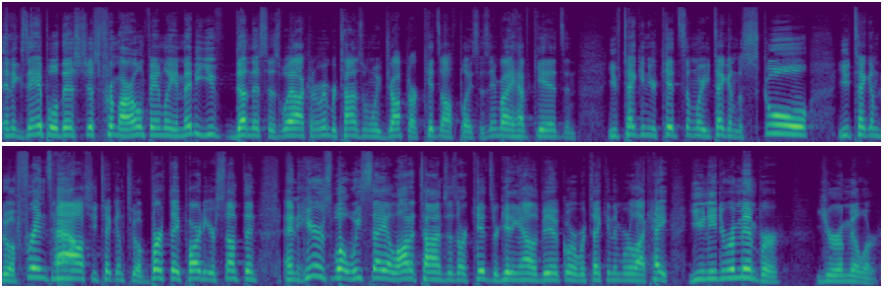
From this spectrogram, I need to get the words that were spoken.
an example of this just from our own family, and maybe you've done this as well. I can remember times when we've dropped our kids off places. Anybody have kids and you've taken your kids somewhere, you take them to school, you take them to a friend's house, you take them to a birthday party or something. And here's what we say a lot of times as our kids are getting out of the vehicle or we're taking them, we're like, hey, you need to remember you're a Miller.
